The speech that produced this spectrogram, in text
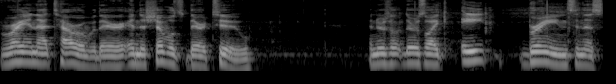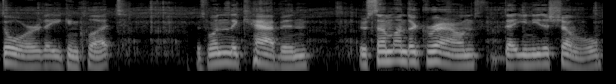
right in that tower over there, and the shovel's there too. And there's there's like eight brains in the store that you can collect. There's one in the cabin. There's some underground that you need a shovel.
